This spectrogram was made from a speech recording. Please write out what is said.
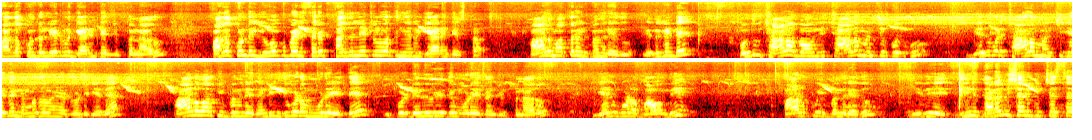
పదకొండు లీటర్లు గ్యారంటీ అని చెప్తున్నారు. పదకొండు ఇవ్వకపోయినా సరే పది లీటర్ల వరకు నేను గ్యారంటీ ఇస్తా. పాలు మాత్రం ఇబ్బంది లేదు. ఎందుకంటే పొదుగు చాలా బాగుంది. చాలా మంచి పొదుగు గేదె కూడా చాలా మంచి గేదె నిమ్మదమైనటువంటి గేదె. పాల వరకు ఇబ్బంది లేదండి. ఇది కూడా మూడే అయితే. ఇప్పుడు డెలివరీ అయితే మూడే అయితే అని చెప్తున్నారు. గేదె కూడా బాగుంది. పాలకు ఇబ్బంది లేదు. ఇది దీని ధర విషయానికి వచ్చేస్తే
